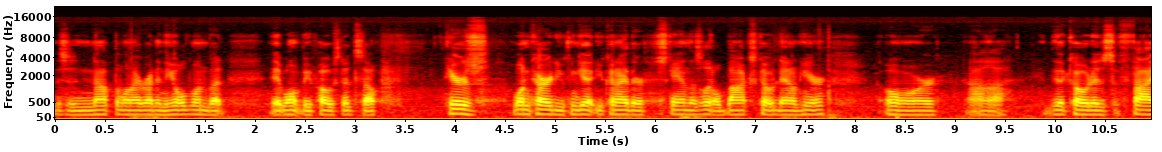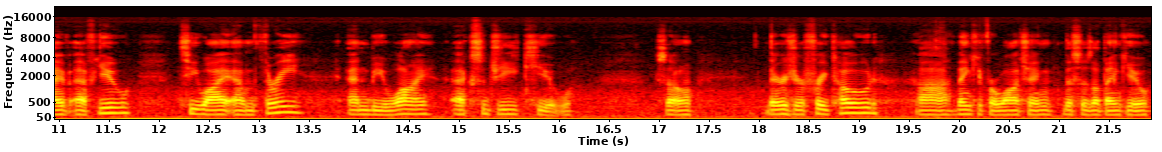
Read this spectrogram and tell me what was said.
This is not the one I read in the old one, but it won't be posted, so here's one card you can get. You can either scan this little box code down here, or uh, the code is 5FU TYM3 NBY XGQ. So there's your free code. Uh, thank you for watching. This is a thank you.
